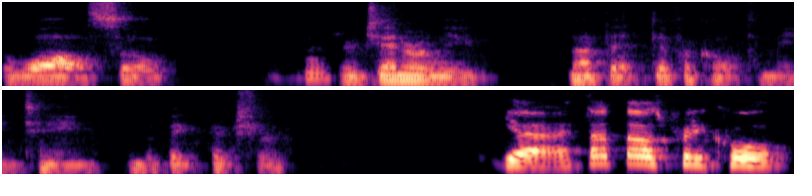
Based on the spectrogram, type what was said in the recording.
the wall. So Mhm. they're generally not that difficult to maintain in the big picture. Yeah, I thought that was pretty cool.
